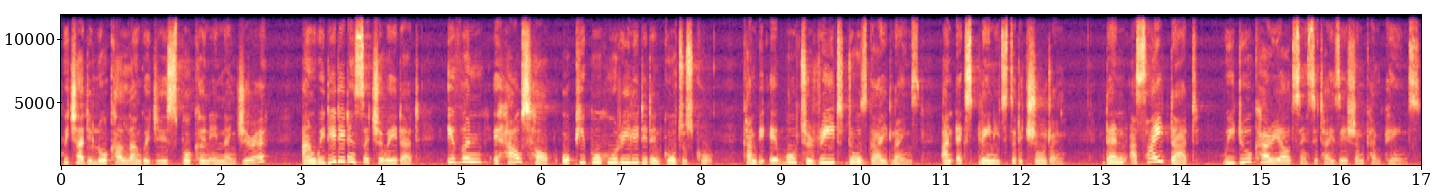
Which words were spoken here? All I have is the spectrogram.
which are the local languages spoken in Nigeria. And we did it in such a way that even a household or people who really didn't go to school can be able to read those guidelines and explain it to the children. Then aside that, we do carry out sensitization campaigns.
